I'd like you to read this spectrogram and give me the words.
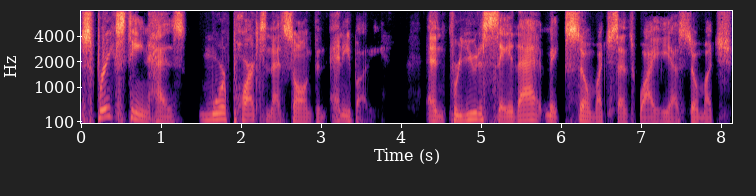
Springsteen has more parts in that song than anybody. And for you to say that makes so much sense why he has so much.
